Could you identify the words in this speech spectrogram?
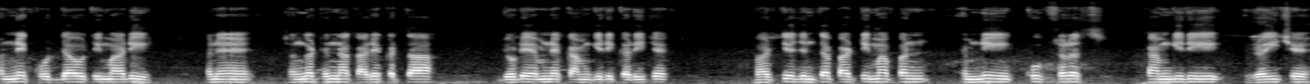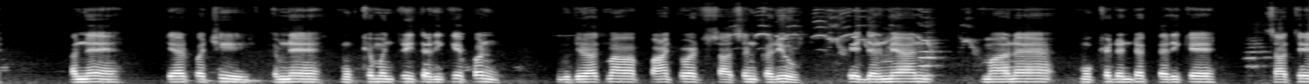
અનેક હોદ્દાઓથી માંડી અને સંગઠનના કાર્યકર્તા જોડે એમને કામગીરી કરી છે ભારતીય જનતા પાર્ટીમાં પણ એમની ખૂબ સરસ કામગીરી રહી છે અને ત્યાર પછી એમને મુખ્યમંત્રી તરીકે પણ ગુજરાતમાં પાંચ વર્ષ શાસન કર્યું. એ દરમિયાન મને મુખ્ય દંડક તરીકે સાથે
